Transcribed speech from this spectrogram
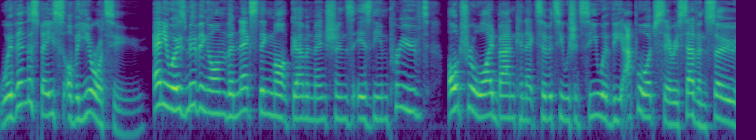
within the space of a year or two. Anyways, moving on, the next thing Mark Gurman mentions is the improved ultra wideband connectivity we should see with the Apple Watch Series 7. So,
